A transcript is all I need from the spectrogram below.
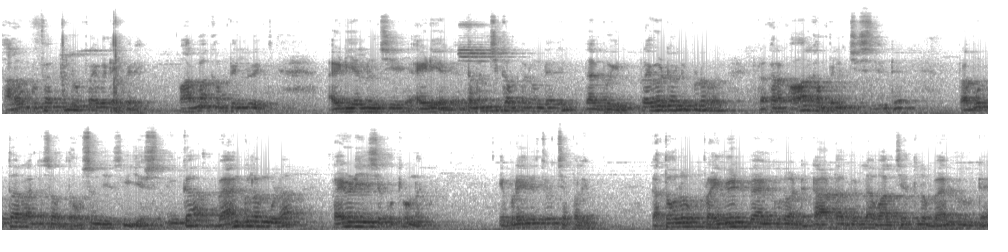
చాలా ఉక్కు ఫ్యాక్టరీలు ప్రైవేట్ అయిపోయినాయి. ఫార్మా కంపెనీలు ఐడియల్ నుంచి ఐడియల్ ఎంత మంచి కంపెనీ ఉండేది దానికి పోయింది. ప్రైవేట్ వాళ్ళు ఇప్పుడు రకరకాల కంపెనీలు వచ్చేసి అంటే ప్రభుత్వ రంగ సంస్థ ధ్వంసం చేసి చేస్తుంది ఇంకా బ్యాంకులను కూడా ప్రైవేట్ చేసే కుట్రలు ఉన్నాయి. ఎప్పుడైతే చేస్తారో చెప్పలేము. గతంలో ప్రైవేట్ బ్యాంకులు అంటే టాటా బిర్లా వాళ్ళ చేతిలో బ్యాంకులు ఉంటే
